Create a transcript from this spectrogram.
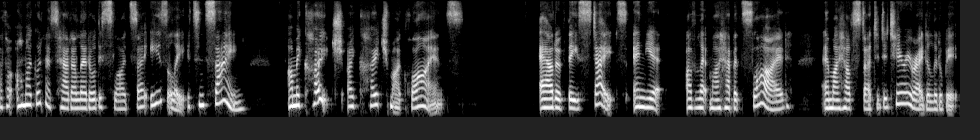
I thought, oh my goodness, how'd I let all this slide so easily? It's insane. I'm a coach. I coach my clients out of these states, and yet I've let my habits slide and my health start to deteriorate a little bit.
